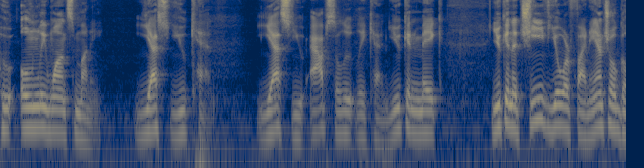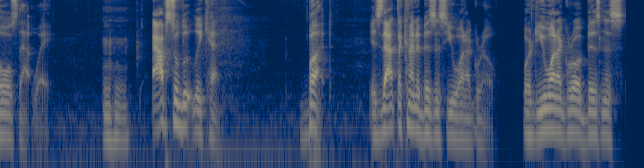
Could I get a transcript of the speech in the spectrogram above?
who only wants money? Yes, you can. Yes, you absolutely can. You can make you can achieve your financial goals that way. Mm-hmm. Absolutely can. But is that the kind of business you want to grow? Or do you want to grow a business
